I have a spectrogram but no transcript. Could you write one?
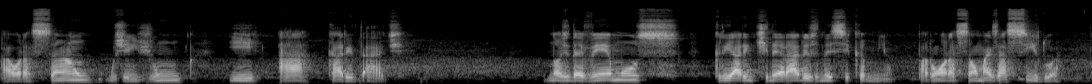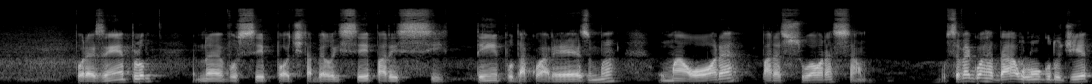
A oração, o jejum e a caridade. Nós devemos criar itinerários nesse caminho para uma oração mais assídua. Por exemplo, né, você pode estabelecer para esse tempo da quaresma uma hora para a sua oração. Você vai guardar ao longo do dia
